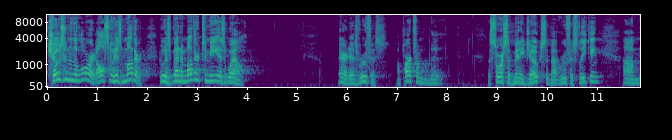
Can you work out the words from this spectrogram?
chosen in the Lord, also his mother, who has been a mother to me as well. There it is, Rufus. Apart from the, the source of many jokes about Rufus leaking, um,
